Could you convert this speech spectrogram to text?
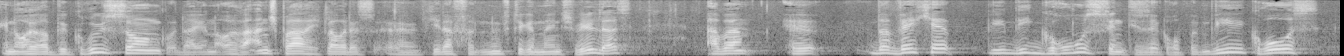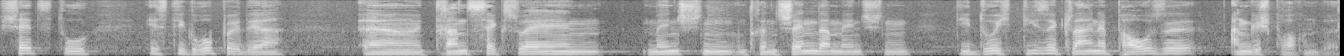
in eurer Begrüßung oder in eurer Ansprache. Ich glaube, dass äh, jeder vernünftige Mensch will das. Aber äh, über welche, wie, wie, groß sind diese Gruppen? Wie groß schätzt du, ist die Gruppe der äh, transsexuellen Menschen und Transgender-Menschen, die durch diese kleine Pause angesprochen wird?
